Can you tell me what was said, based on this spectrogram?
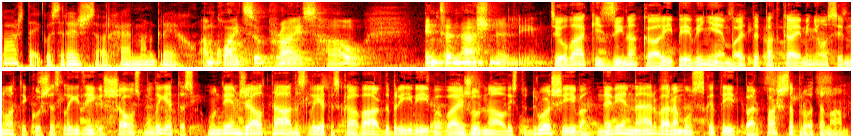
pārsteigusi režisoru Hermanu Grehu. Cilvēki zina, kā arī pie viņiem vai tepat kaimiņos ir notikušas līdzīgas šausmu lietas, un diemžēl tādas lietas kā vārda brīvība vai žurnālistu drošība nevienmēr varam uzskatīt par pašsaprotamām.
